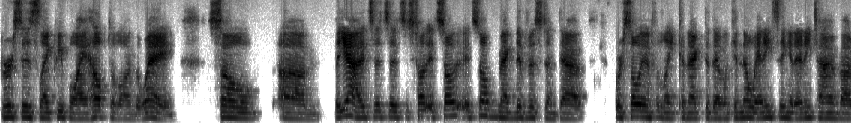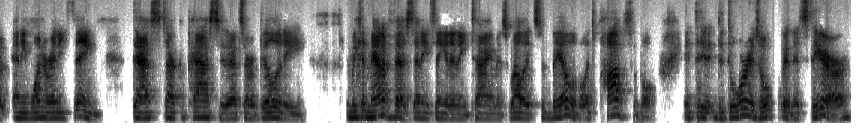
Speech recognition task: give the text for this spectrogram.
versus like people I helped along the way. So, um, but yeah, it's it's it's so it's so it's so magnificent that we're so infinitely connected that we can know anything at any time about anyone or anything. That's our capacity. That's our ability. And we can manifest anything at any time as well. It's available. It's possible. It, the, the door is open. It's there.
